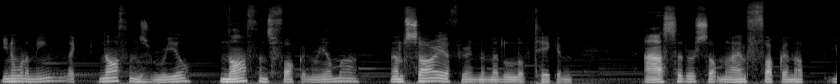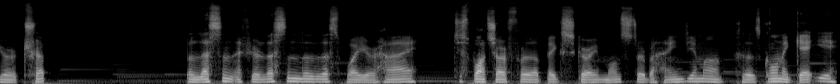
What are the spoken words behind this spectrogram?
You know what I mean? Like nothing's real. Nothing's fucking real, man. And I'm sorry if you're in the middle of taking acid or something and I'm fucking up your trip. But listen, if you're listening to this while you're high, just watch out for that big scary monster behind you, man. Because it's gonna get you.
